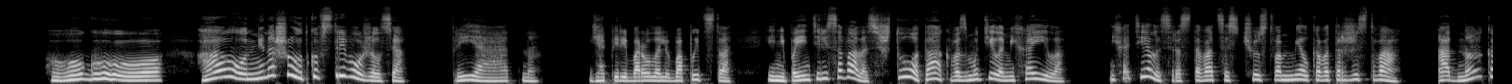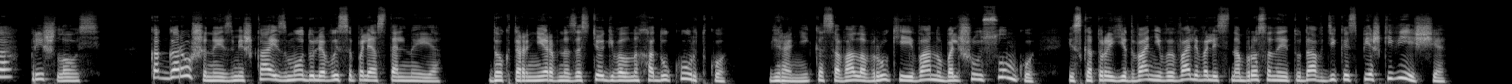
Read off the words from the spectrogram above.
«Ого! А он не на шутку встревожился. Приятно. Я переборола любопытство и не поинтересовалась, что так возмутило Михаила. Не хотелось расставаться с чувством мелкого торжества. Однако пришлось. Как горошины из мешка из модуля высыпали остальные. Доктор нервно застегивал на ходу куртку. Вероника совала в руки Ивану большую сумку, из которой едва не вываливались набросанные туда в дикой спешке вещи.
